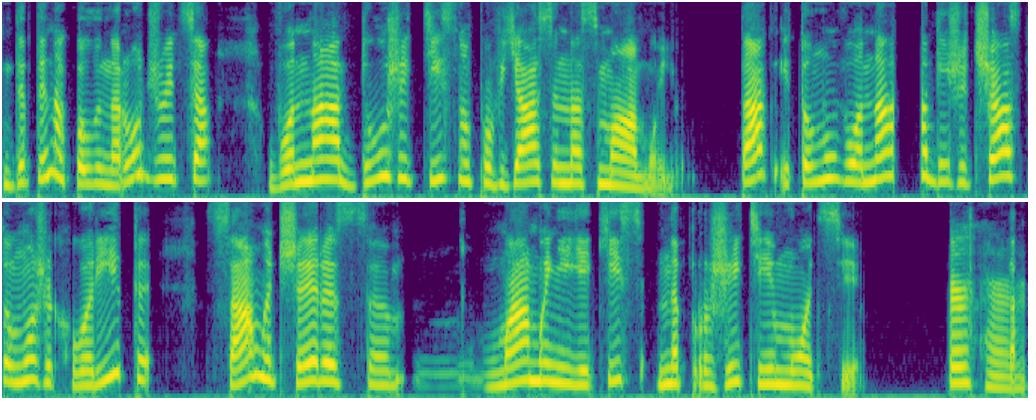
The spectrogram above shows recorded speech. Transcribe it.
дитина, коли народжується, вона дуже тісно пов'язана з мамою. Так? І тому вона дуже часто може хворіти саме через е, мамині якісь непрожиті емоції. Мгм.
